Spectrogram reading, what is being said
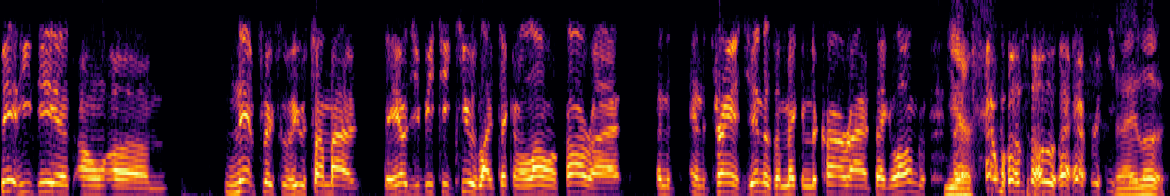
bit he did on um, Netflix was he was talking about the LGBTQ is like taking a long car ride. And the, and the transgenders are making the car ride take longer. Yes. that was hilarious. Hey, look,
